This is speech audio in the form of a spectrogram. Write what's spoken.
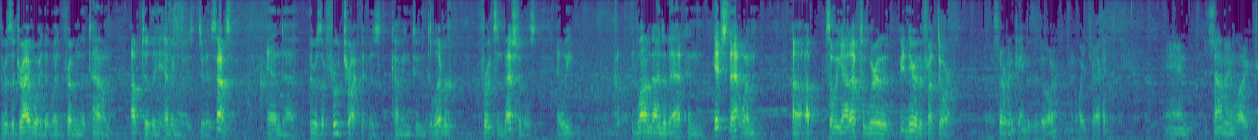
There was a driveway that went from the town up to the Hemingway's to his house, and uh, there was a fruit truck that was coming to deliver fruits and vegetables, and we glommed onto that and hitched that one uh, up. So we got up to where the, near the front door. A servant came to the door in a white jacket, and sounding like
